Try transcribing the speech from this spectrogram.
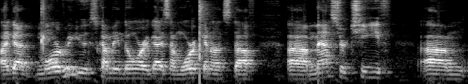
I got more reviews coming. Don't worry, guys. I'm working on stuff. Uh, Master Chief um,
